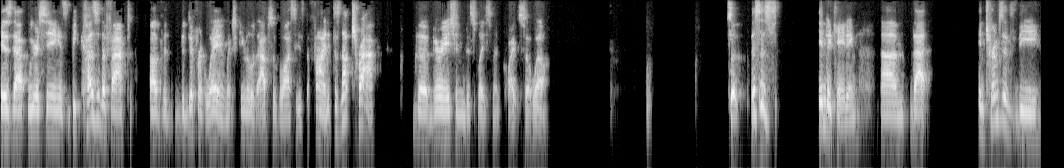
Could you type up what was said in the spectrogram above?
Is that we are seeing is because of the fact of the, the different way in which cumulative absolute velocity is defined, it does not track the variation in displacement quite so well. So this is indicating um, that in terms of the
